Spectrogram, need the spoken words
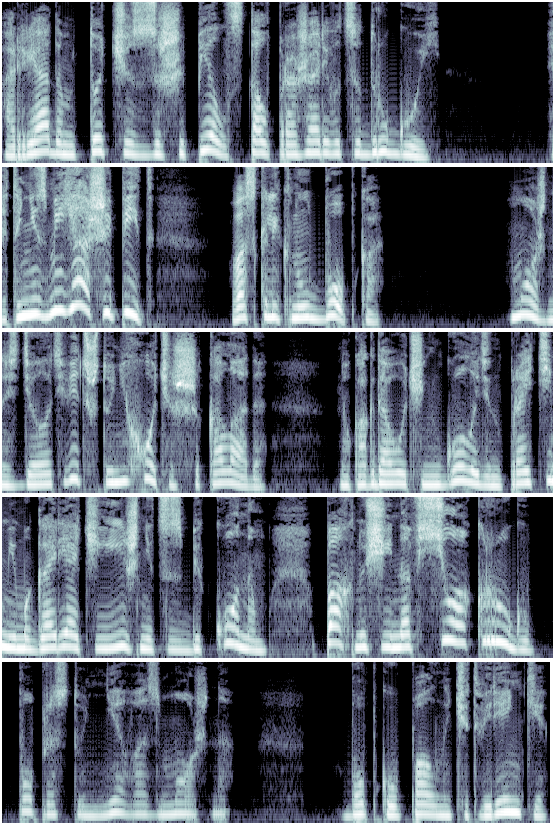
а рядом тотчас зашипел, стал прожариваться другой — «Это не змея шипит!» — воскликнул Бобка. Можно сделать вид, что не хочешь шоколада, но когда очень голоден, пройти мимо горячей яичницы с беконом, пахнущей на всю округу, попросту невозможно. Бобка упал на четвереньки,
